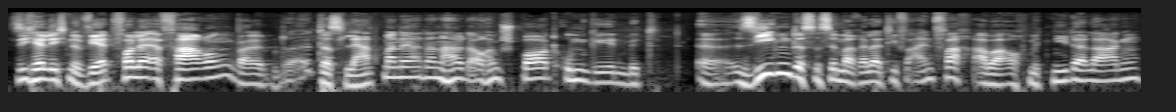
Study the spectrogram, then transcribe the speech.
sicherlich eine wertvolle Erfahrung, weil das lernt man ja dann halt auch im Sport. Umgehen mit äh, Siegen, das ist immer relativ einfach, aber auch mit Niederlagen.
